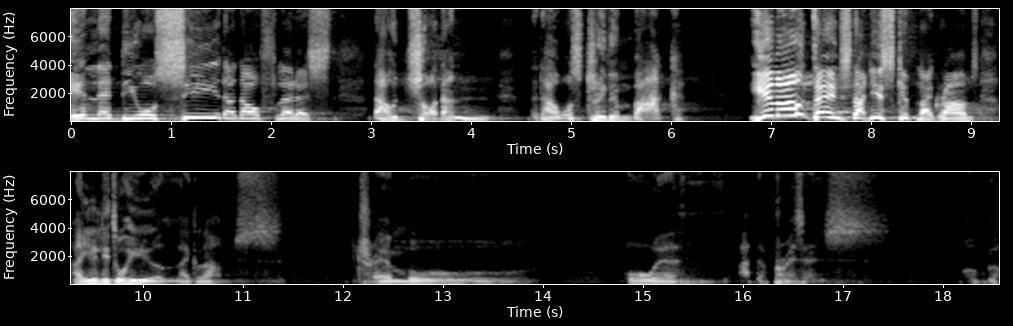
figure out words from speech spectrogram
ailed thee, O sea, that thou fleddest? thou Jordan, that I was driven back. Ye mountains that ye skip like rams, and ye little hill like lambs. Tremble, O earth, at the presence of God.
